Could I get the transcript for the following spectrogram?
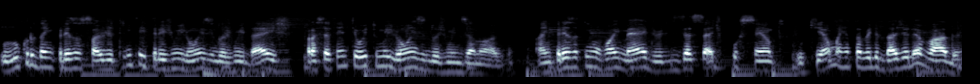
O lucro da empresa saiu de 33 milhões em 2010 para 78 milhões em 2019. A empresa tem um ROI médio de 17%, o que é uma rentabilidade elevada.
